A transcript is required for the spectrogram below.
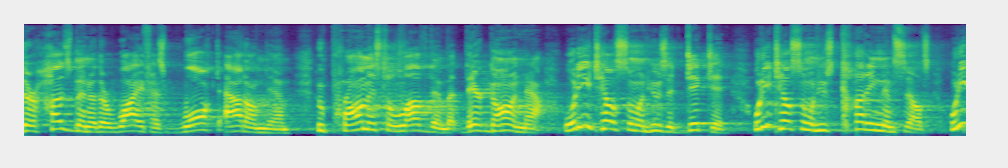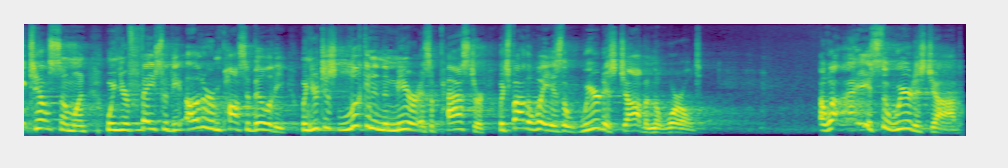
their husband or their wife has walked out on them, who promised to love them, but they're gone now? What do you tell someone who's addicted? What do you tell someone who's cutting themselves? What do you tell someone when you're faced with the other impossibility, when you're just looking in the mirror as a pastor, which, by the way, is the weirdest job in the world? Uh, well, It's the weirdest job.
